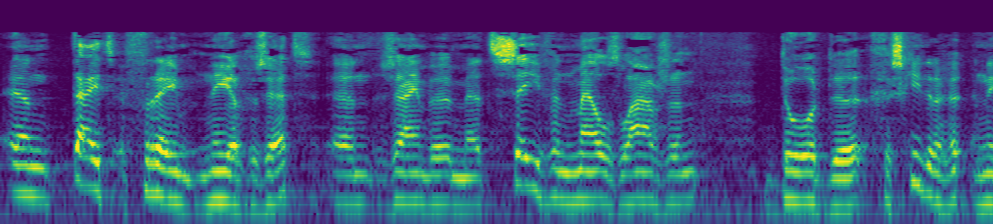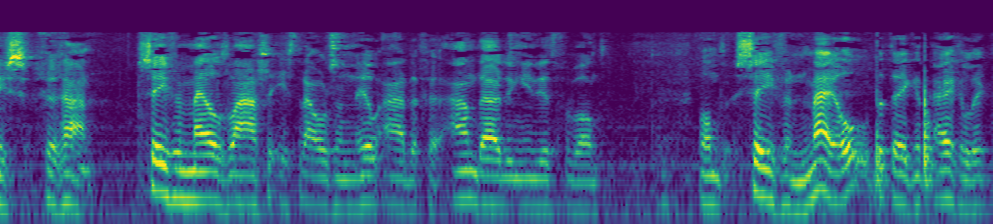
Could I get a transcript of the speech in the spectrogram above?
een tijdframe neergezet. En zijn we met zeven mijlslaarzen door de geschiedenis gegaan. Zeven mijlslaarzen is trouwens een heel aardige aanduiding in dit verband. Want zeven mijl betekent eigenlijk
